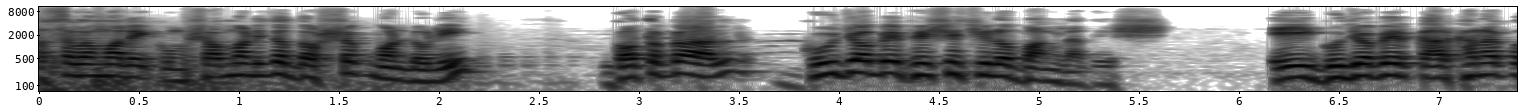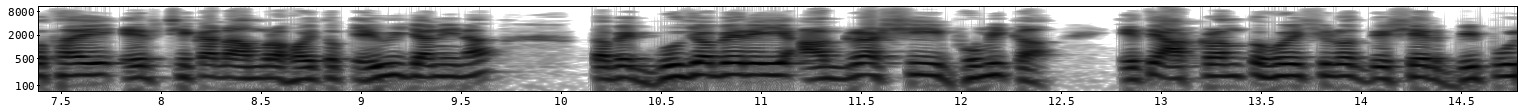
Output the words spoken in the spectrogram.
আসসালামু আলাইকুম। সম্মানিত দর্শক মণ্ডলী, গতকাল গুজবে ভেসেছিল বাংলাদেশ। এই গুজবের কারখানা কোথায়, এর ঠিকানা আমরা হয়তো কেউই জানি না, তবে গুজবের এই আগ্রাসী ভূমিকা, এতে আক্রান্ত হয়েছিল দেশের বিপুল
